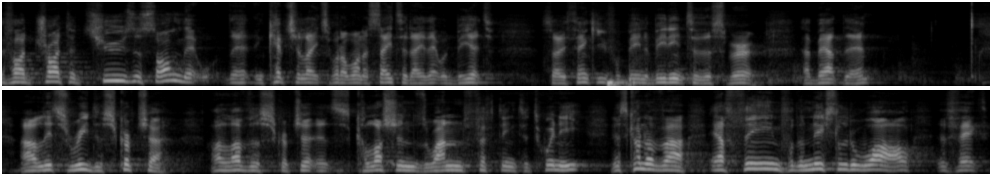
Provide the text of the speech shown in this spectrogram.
if I'd tried to choose a song that, that encapsulates what I want to say today, that would be it. So thank you for being obedient to the Spirit about that. Uh, let's read the scripture. I love this scripture. It's Colossians 1 15 to 20. It's kind of uh, our theme for the next little while. In fact,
